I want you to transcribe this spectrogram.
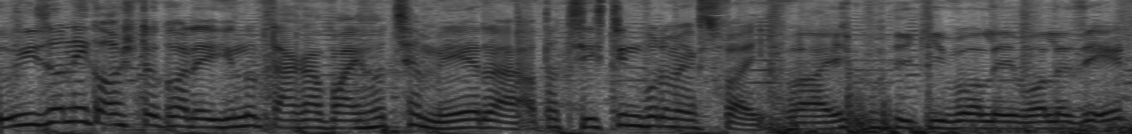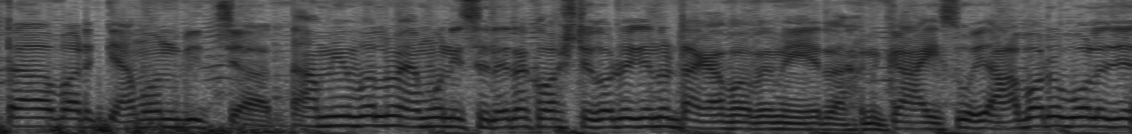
দুইজনই কষ্ট করে কিন্তু টাকা পায় হচ্ছে মেয়েরা অর্থাৎ সিক্সটিন প্রো ম্যাক্স পাই ভাই ওই কি বলে? বলে যে এটা আবার কেমন বিচার? আমি বললাম এমনই ছেলেরা কষ্ট করবে কিন্তু টাকা পাবে মেয়েরা। গাইস ওই আবারও বলে যে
